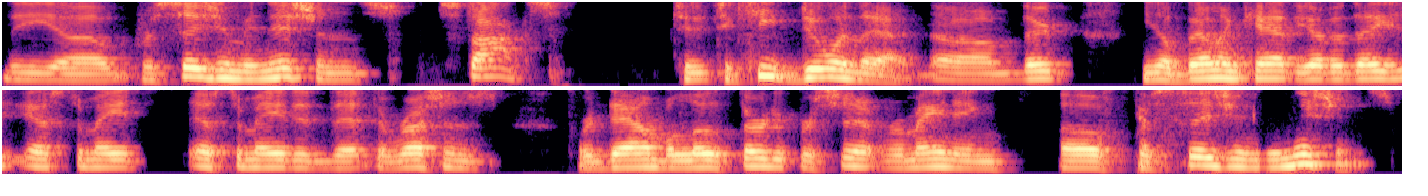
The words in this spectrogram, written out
the uh, precision munitions stocks to to keep doing that. Um, they're you know Bellingcat the other day estimates estimated that the Russians were down below thirty percent remaining of precision munitions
